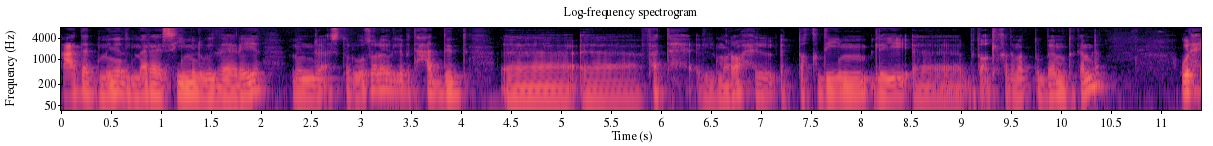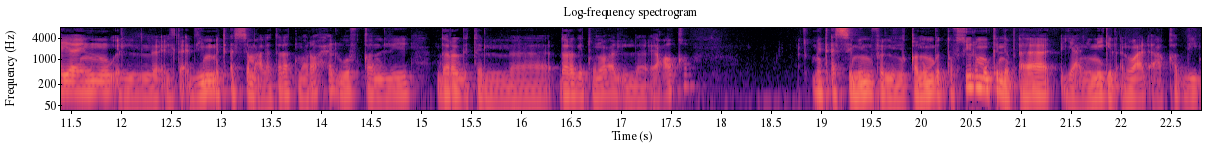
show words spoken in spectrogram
عدد من المراسيم الوزارية من رئاسة الوزراء اللي بتحدد فتح المراحل التقديم لبطاقة الخدمات الطبية المتكاملة والحقيقة إنه التقديم متقسم على ثلاث مراحل وفقا لدرجة درجة ونوع الإعاقة. متقسمين في القانون بالتفصيل وممكن نبقى يعني نيجي لأنواع الإعاقات دي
